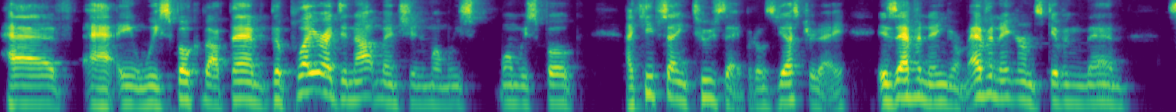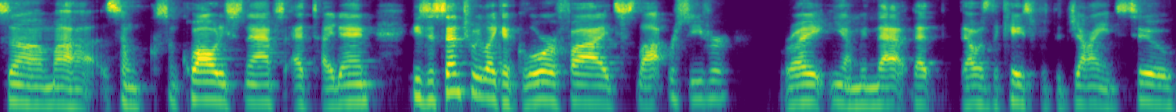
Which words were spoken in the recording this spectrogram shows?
have we spoke about them. The player I did not mention when we when we spoke, I keep saying Tuesday, but it was yesterday. Is Evan Engram? Evan Engram's giving them some uh, some some quality snaps at tight end. He's essentially like a glorified slot receiver, right? Yeah, I mean that that that was the case with the Giants too.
